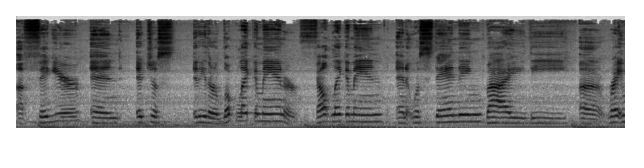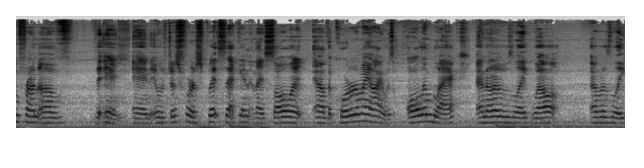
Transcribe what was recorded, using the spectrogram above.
a figure, and it just, it either looked like a man or felt like a man, and it was standing by the, uh, right in front of the inn. And it was just for a split second, and I saw it out of the corner of my eye. It was all in black, and I was like, well, I was like,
